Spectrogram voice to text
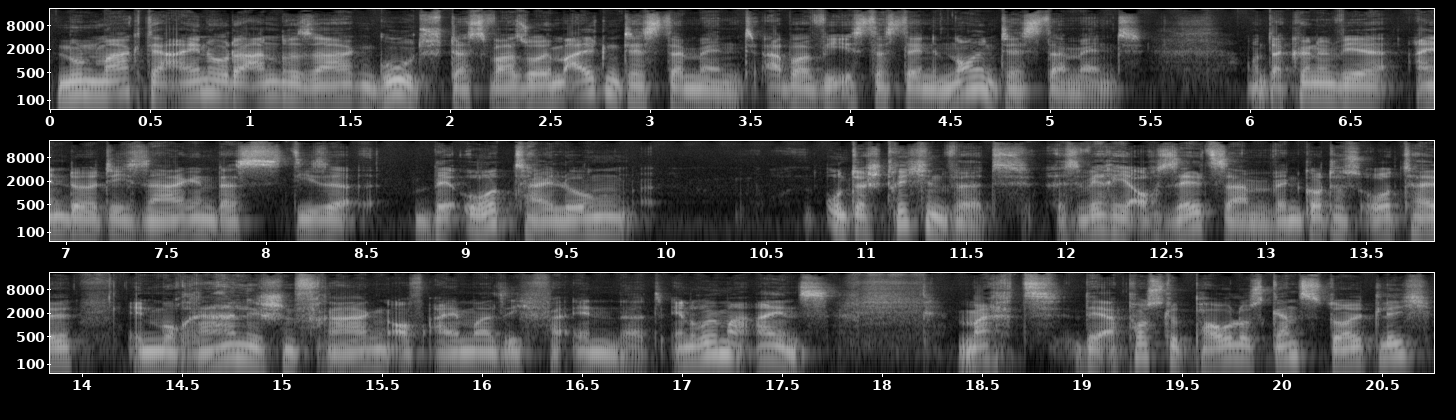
Nun mag der eine oder andere sagen, gut, das war so im Alten Testament, aber wie ist das denn im Neuen Testament? Und da können wir eindeutig sagen, dass diese Beurteilung unterstrichen wird. Es wäre ja auch seltsam, wenn Gottes Urteil in moralischen Fragen auf einmal sich verändert. In Römer 1 macht der Apostel Paulus ganz deutlich,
